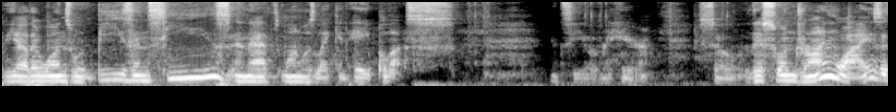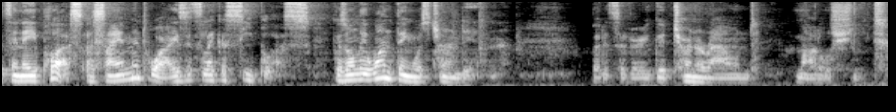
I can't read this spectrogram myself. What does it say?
the other ones were B's and C's, and that one was like an A+. plus. Let's see over here. So this one, drawing-wise, it's an A+. plus. Assignment-wise, it's like a C+. plus. because only one thing was turned in. But it's a very good turnaround model sheet.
